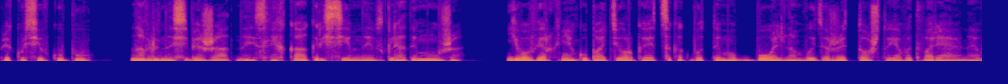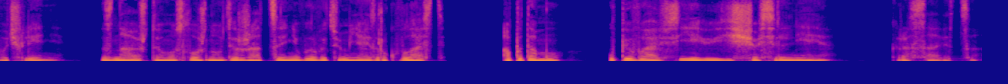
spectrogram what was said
прикусив губу, ловлю на себе жадные, и слегка агрессивные взгляды мужа. Его верхняя губа дергается, как будто ему больно выдержать то, что я вытворяю на его члене. Знаю, что ему сложно удержаться и не вырвать у меня из рук власть, а потому упиваюсь ею еще сильнее. «Красавица»,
